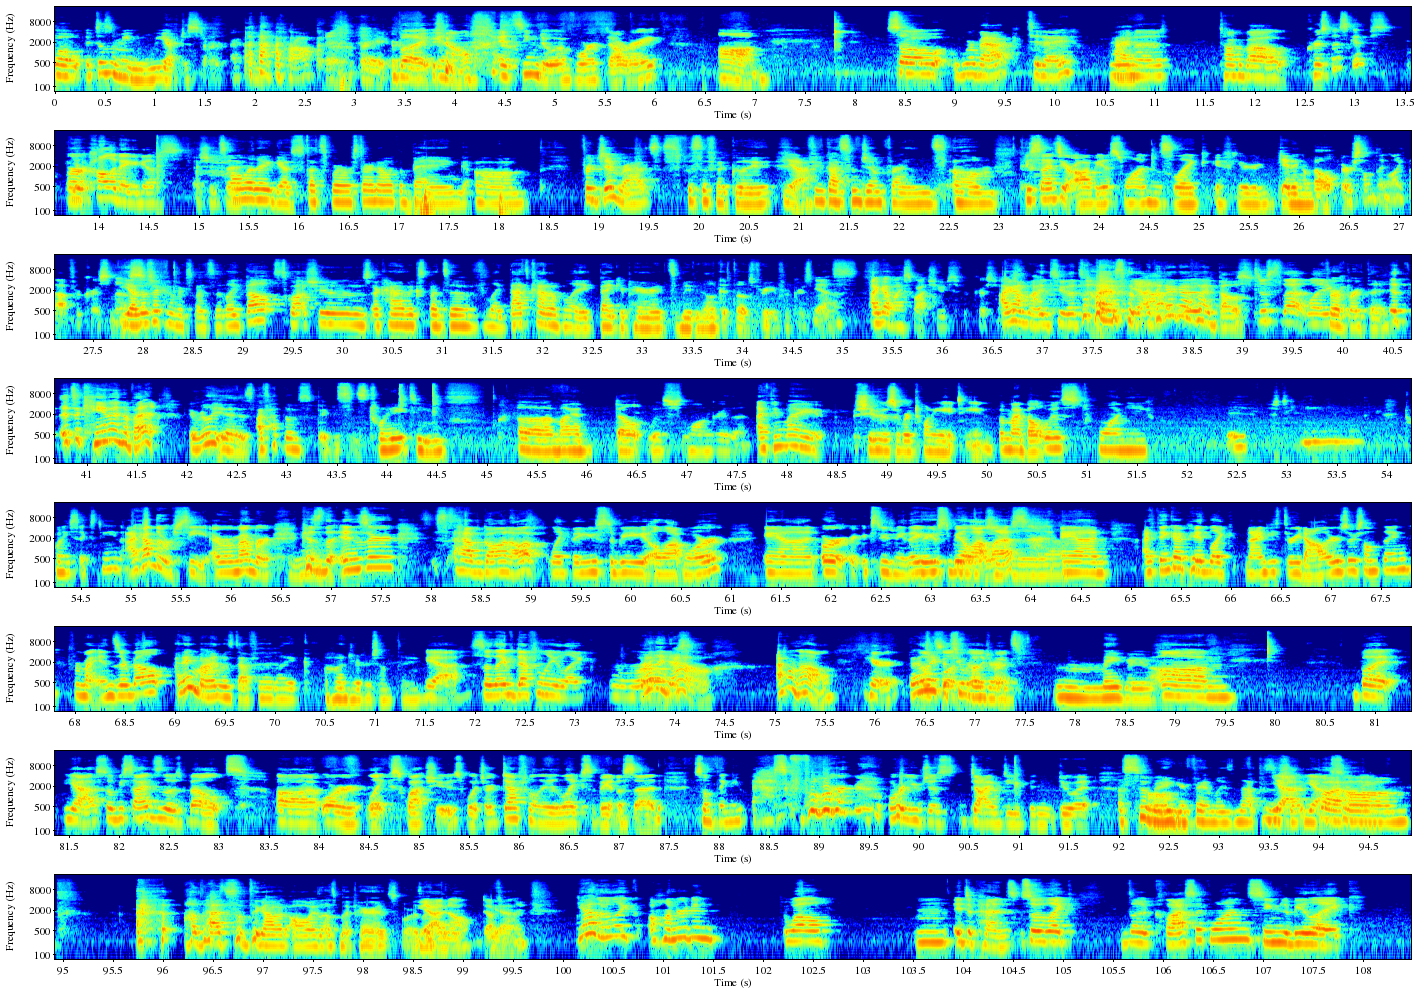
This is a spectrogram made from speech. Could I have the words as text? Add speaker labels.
Speaker 1: Well, it doesn't mean we have to start. I can profit.
Speaker 2: Right.
Speaker 1: but you know it seemed to have worked all right um so we're back today we're
Speaker 2: Hi.
Speaker 1: gonna talk about christmas gifts or
Speaker 2: Yeah.
Speaker 1: holiday gifts i should say
Speaker 2: Holiday gifts. That's where we're starting out with a bang. Um, for gym rats specifically,
Speaker 1: yeah
Speaker 2: if you've got some gym friends, um,
Speaker 1: besides your obvious ones like if you're getting a belt or something like that for christmas
Speaker 2: yeah, those are kind of expensive. Like belts, squat shoes are kind of expensive. Like that's kind of like beg your parents, and maybe they'll get those for you for Christmas. Yes.
Speaker 1: i got my squat shoes for christmas
Speaker 2: I got mine too. That's why I said
Speaker 1: Yeah,
Speaker 2: I think I got my belt
Speaker 1: just that like
Speaker 2: for a birthday.
Speaker 1: it, it's a canon event
Speaker 2: It really is. I've had those babies since 2018.
Speaker 1: Uh, my belt was longer than I think my shoes were 2018, but my belt was 2015, 2016. I have the receipt. I remember because the Inzer have gone up. Like they used to be a lot more, and or excuse me, they, used to be a lot less.
Speaker 2: yeah.
Speaker 1: And I think I paid like ninety three dollars or something for my Inzer belt.
Speaker 2: I think mine was definitely like a 100 or something.
Speaker 1: Yeah, so they've definitely like.
Speaker 2: What are they now?
Speaker 1: I don't know. Here,
Speaker 2: They're like the
Speaker 1: look really
Speaker 2: 200s. Mm, maybe.
Speaker 1: Um, but yeah, so besides those belts, uh, or like squat shoes, which are definitely, like Savannah said, something you ask for, or you just dive deep and do it.
Speaker 2: Assuming
Speaker 1: um,
Speaker 2: your family's in that position.
Speaker 1: yeah, yeah,
Speaker 2: But um, that's something I would always ask my parents for.
Speaker 1: yeah,
Speaker 2: like,
Speaker 1: no,
Speaker 2: yeah.
Speaker 1: definitely. Yeah. they're like a hundred and well, mm, it depends. So like the classic ones seem to be like.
